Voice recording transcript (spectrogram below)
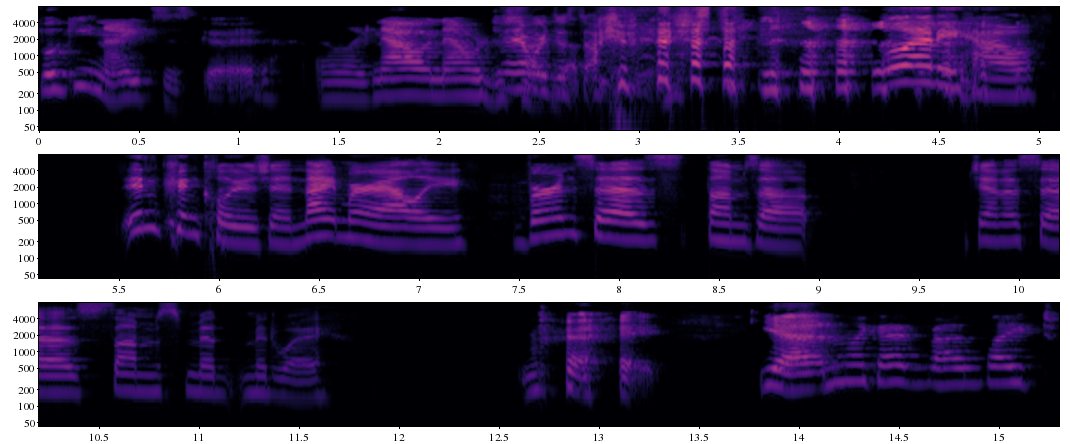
Boogie Nights is good. I like now now we're just Now we're just talking well, anyhow, in conclusion, Nightmare Alley. Vern says thumbs up. Jenna says thumbs mid midway. right. Yeah, and like I've I liked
